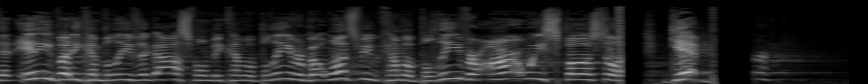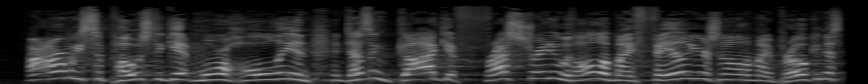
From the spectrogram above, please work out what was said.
that anybody can believe the gospel and become a believer, but once we become a believer, aren't we supposed to like, get better? Aren't we supposed to get more holy? And, and, doesn't God get frustrated with all of my failures and all of my brokenness?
